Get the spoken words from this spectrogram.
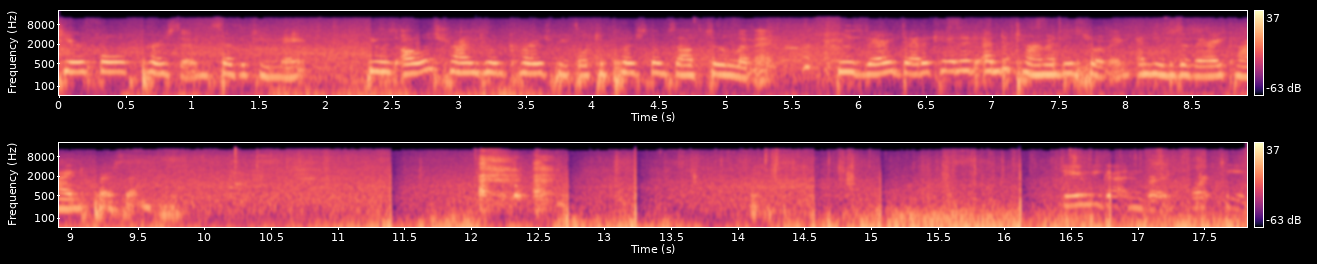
cheerful person, says a teammate. He was always trying to encourage people to push themselves to the limit. He was very dedicated and determined in swimming, and he was a very kind person. Jaime Guttenberg, 14.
